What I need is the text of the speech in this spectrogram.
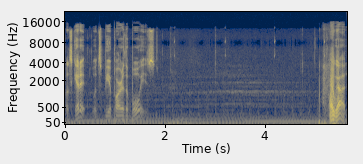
Let's get it. Let's be a part of the boys. Oh god.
